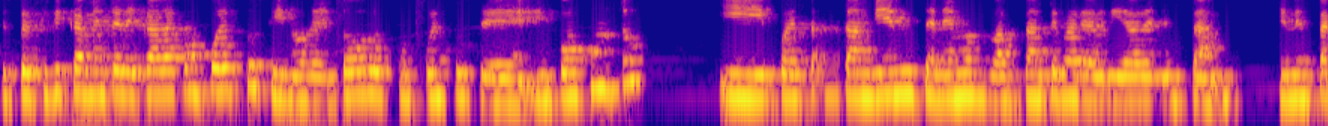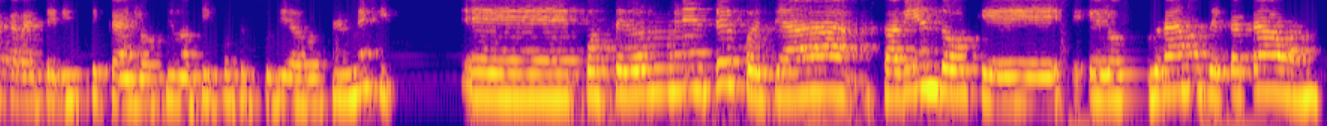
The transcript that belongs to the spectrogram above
específicamente de cada compuesto, sino de todos los compuestos en conjunto y pues también tenemos bastante variabilidad en esta, en esta característica en los genotipos estudiados en México. Eh, posteriormente, pues ya sabiendo que, los granos de cacao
